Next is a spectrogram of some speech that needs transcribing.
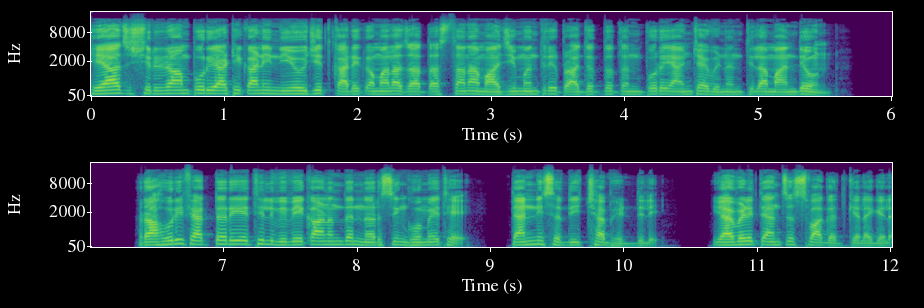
हे आज श्रीरामपूर या ठिकाणी नियोजित कार्यक्रमाला जात असताना माजी मंत्री प्राजक्त तनपुरे यांच्या विनंतीला मान देऊन राहुरी फॅक्टरी येथील विवेकानंद नर्सिंग होम येथे त्यांनी सदिच्छा भेट दिली. यावेळी त्यांचं स्वागत केलं गेलं.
